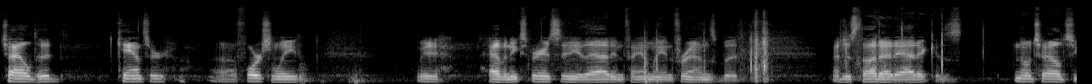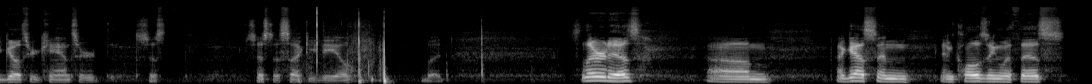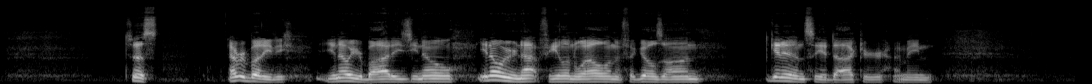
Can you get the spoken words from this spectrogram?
childhood cancer. Uh, fortunately, we haven't experienced any of that in family and friends, but I just thought I'd add it because no child should go through cancer. It's just it's just a sucky deal. But so there it is. Um, I guess in in closing with this, just everybody, you know your bodies. You know you know you're not feeling well, and if it goes on, get in and see a doctor. I mean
